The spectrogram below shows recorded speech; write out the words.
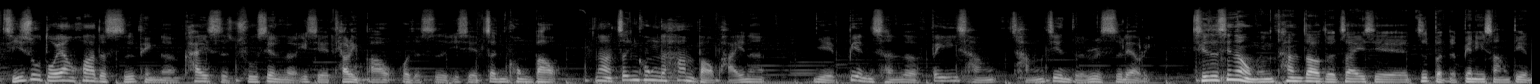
极速多样化的食品呢，开始出现了一些调理包或者是一些真空包。那真空的汉堡排呢，也变成了非常常见的日式料理。其实现在我们看到的，在一些日本的便利商店，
